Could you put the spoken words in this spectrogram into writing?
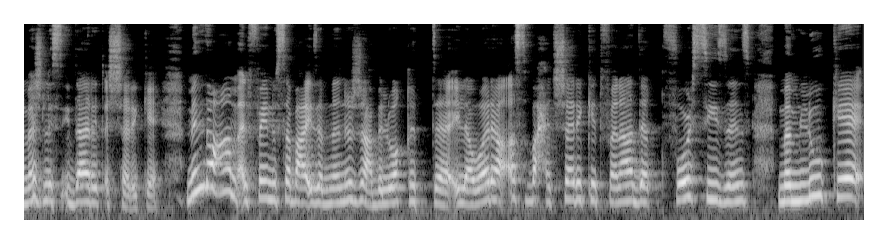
مجلس إدارة الشركة. منذ عام 2007 إذا بدنا نرجع بالوقت إلى وراء أصبحت شركة فنادق Four Seasons مملوكة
